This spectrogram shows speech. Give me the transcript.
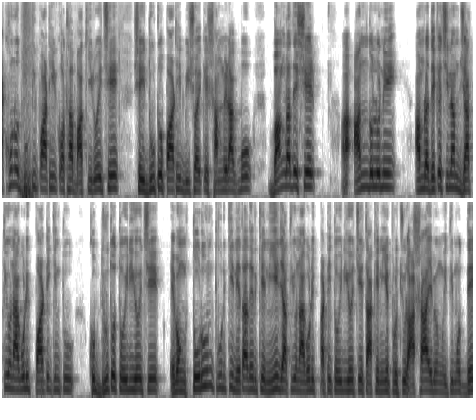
এখনও দুটি পার্টির কথা বাকি রয়েছে। সেই দুটো পার্টির বিষয়কে সামনে রাখব। বাংলাদেশের আন্দোলনে আমরা দেখেছিলাম জাতীয় নাগরিক পার্টি কিন্তু খুব দ্রুত তৈরি হয়েছে এবং তরুণ তুর্কি নেতাদেরকে নিয়ে জাতীয় নাগরিক পার্টি তৈরি হয়েছে, তাকে নিয়ে প্রচুর আশা এবং ইতিমধ্যে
